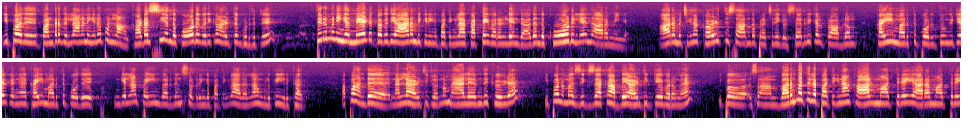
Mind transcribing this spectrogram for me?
இப்போ அது பண்ணுறது இல்லை ஆனால் நீங்கள் என்ன பண்ணலாம்? கடைசி அந்த கோடு வரைக்கும் அழுத்தம் கொடுத்துட்டு திரும்ப நீங்கள் மேடு பகுதியை ஆரம்பிக்கிறீங்க பார்த்தீங்களா கட்டை விரல்லேருந்து அது அந்த கோடுலேருந்து ஆரம்பிங்க. ஆரம்பிச்சீங்கன்னா கழுத்து சார்ந்த பிரச்சனைகள் செர்விக்கல் ப்ராப்ளம் கை மறுத்து போகிறது தூங்கிட்டே இருக்கங்க கை மறுத்து போகுது இங்கெல்லாம் பெயின் வருதுன்னு சொல்கிறீங்க பார்த்தீங்களா அதெல்லாம் உங்களுக்கு இருக்காது. அப்போ அந்த நல்லா அழுத்திட்டு வரணும். மேலேருந்து கீழே இப்போ நம்ம ஜிக்ஸாக்காக அப்படியே அழுத்திக்கிட்டே வரோங்க. இப்போ வர்மத்தில் பார்த்தீங்கன்னா பாத்தீங்கன்னா கால் மாத்திரை அரை மாத்திரை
